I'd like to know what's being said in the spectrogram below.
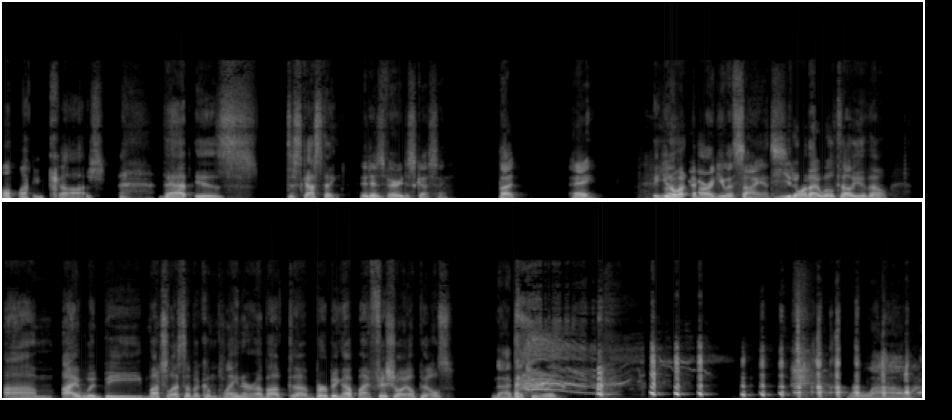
Oh my gosh. That is disgusting. It is very disgusting, but hey, You know what? Argue with science? You know what I will tell you though? Um, I would be much less of a complainer about uh, burping up my fish oil pills. No, I bet you would. wow.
